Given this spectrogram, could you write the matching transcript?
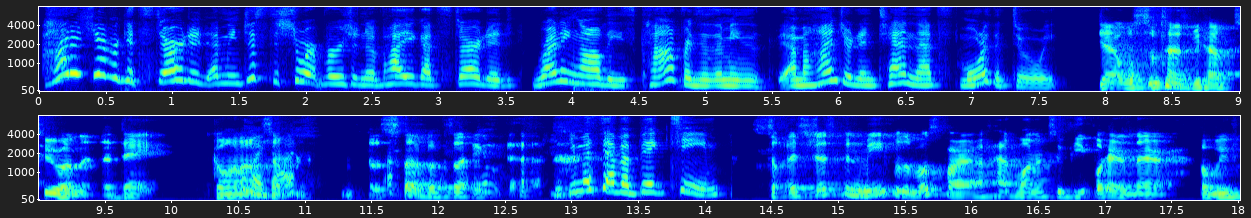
How did you ever get started? I mean, just the short version of how you got started running all these conferences. I mean, I'm 110. That's more than two a week. Yeah, well, sometimes we have two on a day going Oh on separate. gosh. So it's like, You, you must have a big team. so it's just been me for the most part. I've had one or two people here and there, but we've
